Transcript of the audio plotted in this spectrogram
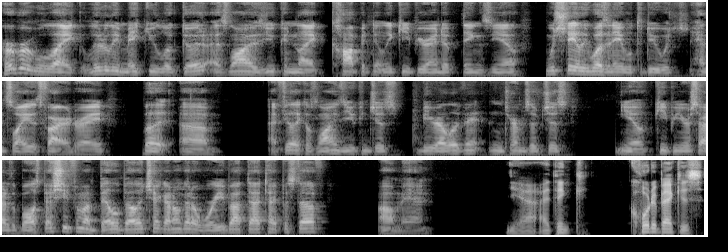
Herbert will like literally make you look good as long as you can like competently keep your end up things, you know? Which Staley wasn't able to do, which hence why he was fired, right? But um I feel like as long as you can just be relevant in terms of just, you know, keeping your side of the ball, especially if I'm a Bill Belichick, I don't gotta worry about that type of stuff. Oh man. Yeah, I think quarterback is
